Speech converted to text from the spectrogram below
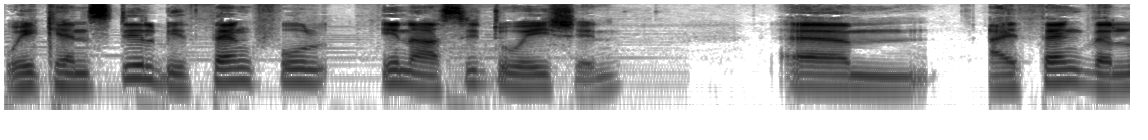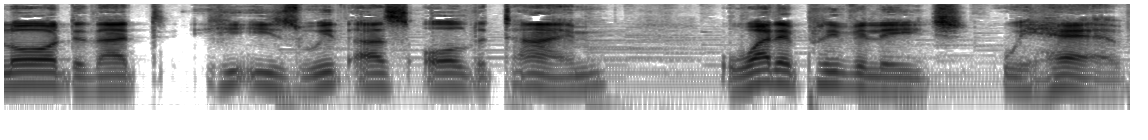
We can still be thankful in our situation. Um, I thank the Lord that He is with us all the time. What a privilege we have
